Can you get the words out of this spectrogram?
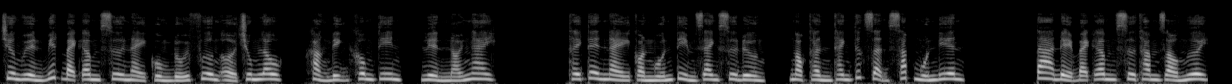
Trương Huyền biết bạch âm sư này cùng đối phương ở chung lâu, khẳng định không tin, liền nói ngay. Thấy tên này còn muốn tìm danh sư đường, Ngọc Thần Thanh tức giận sắp muốn điên. Ta để bạch âm sư thăm dò ngươi,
